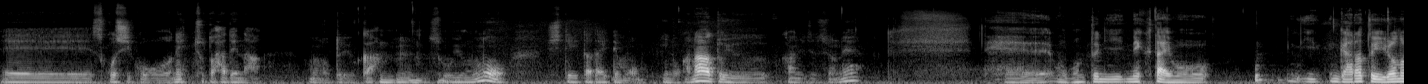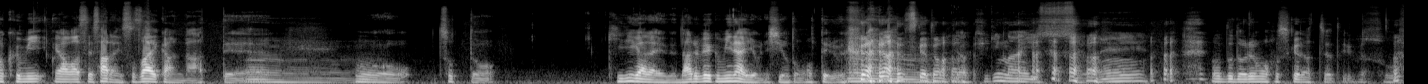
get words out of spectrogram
えー少しこうね、ちょっと派手なものというか、うん。そういうものをしていただいてもいいのかなという感じですよね。えーもう本当にネクタイも、い柄と色の組み合わせ、さらに素材感があって、うん。もう、ちょっと、キリがないので、なるべく見ないようにしようと思ってるぐらいなんですけど、いや、きりないっすよね。本当どれも欲しくなっちゃうというか。そうそうそう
